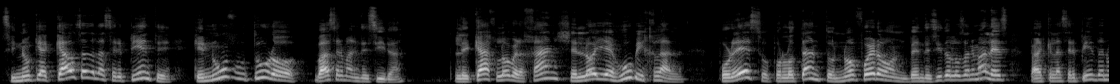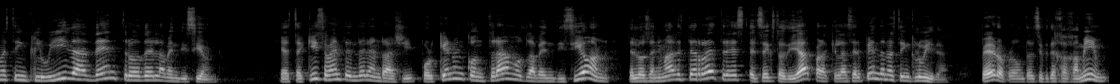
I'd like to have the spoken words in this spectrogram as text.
sino que a causa de la serpiente, que en un futuro va a ser maldecida. Por eso, por lo tanto, no fueron bendecidos los animales para que la serpiente no esté incluida dentro de la bendición. Y hasta aquí se va a entender en Rashi por qué no encontramos la bendición de los animales terrestres el sexto día para que la serpiente no esté incluida. Pero, pregunta el Sifte Jajamim,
